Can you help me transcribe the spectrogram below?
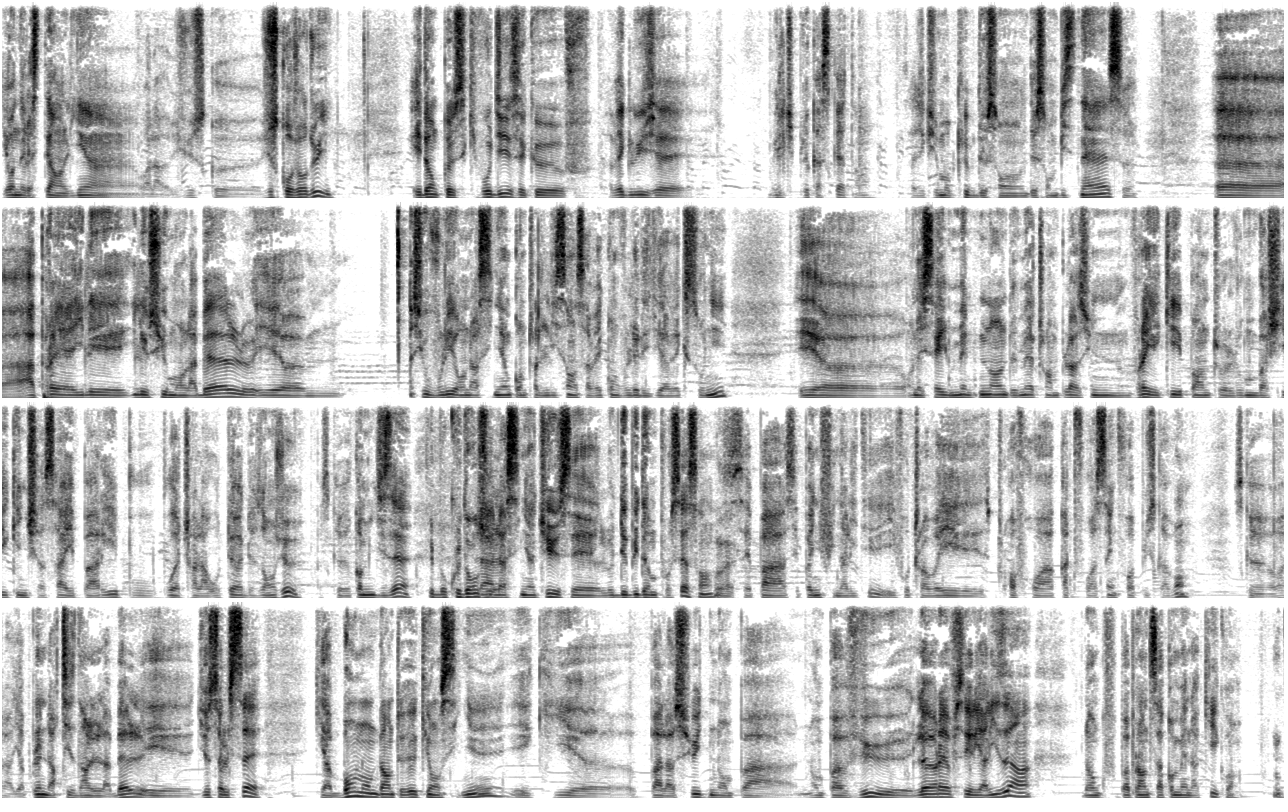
Et on est resté en lien, euh, voilà, jusqu'à aujourd'hui. Et donc, euh, ce qu'il faut dire, c'est que avec lui, j'ai multiples casquettes. Hein. C'est-à-dire que je m'occupe de son, de son business. Euh, après, il est, il est sur mon label. Et si vous voulez, on a signé un contrat de licence avec, on voulait dire, avec Sony. Et euh, on essaye maintenant de mettre en place une vraie équipe entre Lumbashi, Kinshasa et Paris pour, pour être à la hauteur des enjeux. Parce que, comme il disait, Et beaucoup d'enjeux. la, la signature, c'est le début d'un process. Hein. Ouais. C'est pas, c'est pas une finalité. Il faut travailler trois fois, quatre fois, cinq fois plus qu'avant. Parce que voilà, il y a plein d'artistes dans le label et Dieu seul sait qu'il y a bon nombre d'entre eux qui ont signé et qui, euh, par la suite, n'ont pas, n'ont pas vu leur rêve se réaliser. Hein. Donc, faut pas prendre ça comme un acquis, quoi.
